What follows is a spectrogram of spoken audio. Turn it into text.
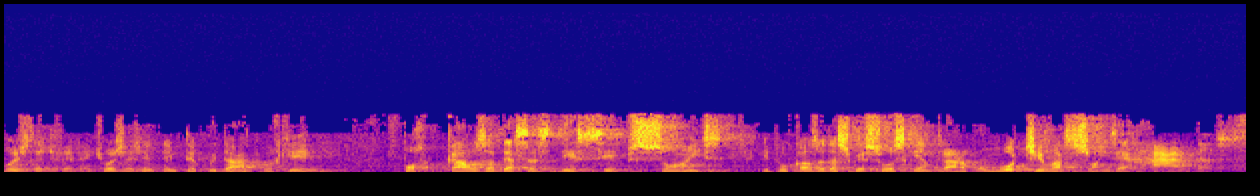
Hoje está diferente. Hoje a gente tem que ter cuidado porque, por causa dessas decepções e por causa das pessoas que entraram com motivações erradas.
